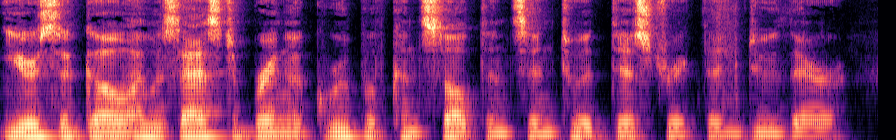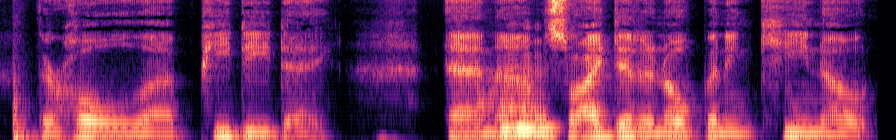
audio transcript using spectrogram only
Years ago, I was asked to bring a group of consultants into a district and do their their whole uh, PD day, and uh, mm-hmm. so I did an opening keynote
